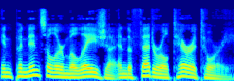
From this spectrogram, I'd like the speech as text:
in peninsular Malaysia and the Federal Territory.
